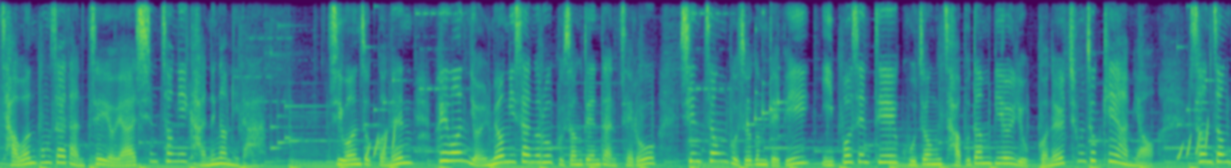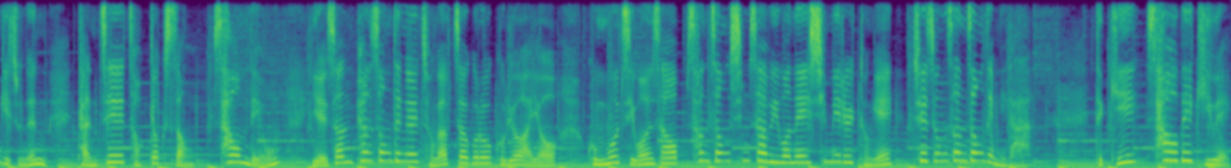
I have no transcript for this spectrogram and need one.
자원봉사단체여야 신청이 가능합니다. 지원 조건은 회원 10명 이상으로 구성된 단체로 신청 보조금 대비 2%의 고정 자부담 비율 요건을 충족해야 하며 선정 기준은 단체의 적격성, 사업 내용, 예산 편성 등을 종합적으로 고려하여 공모 지원 사업 선정 심사위원회 심의를 통해 최종 선정됩니다. 특히 사업의 기획,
